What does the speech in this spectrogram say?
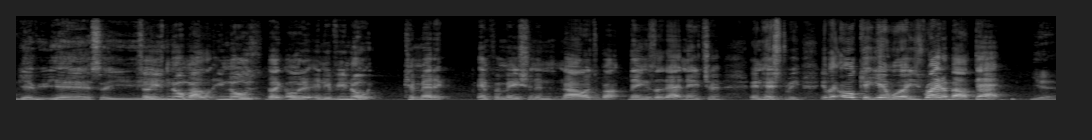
Yeah. yeah. So you. So you know my you knows like oh and if you know Kemetic information and knowledge about things of that nature and history, you're like okay yeah well he's right about that. Yeah,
